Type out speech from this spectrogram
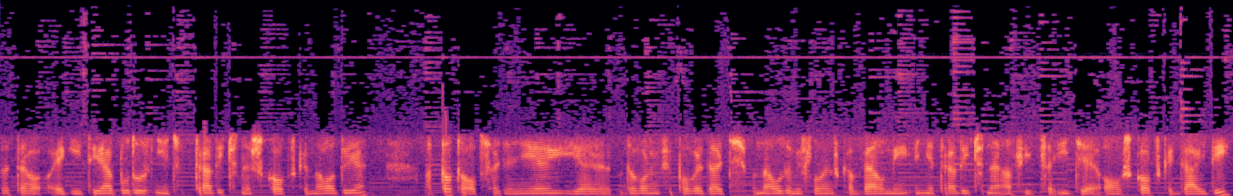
svätého Egitia budú znieť tradičné škótske melódie a toto obsadenie je, dovolím si povedať, na území Slovenska veľmi netradičné a síce ide o škótske gajdy.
